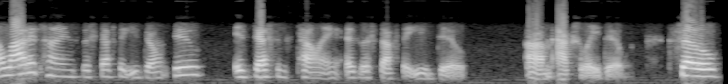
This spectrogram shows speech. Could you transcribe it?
a lot of times the stuff that you don't do is just as telling as the stuff that you do um, actually do. So,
